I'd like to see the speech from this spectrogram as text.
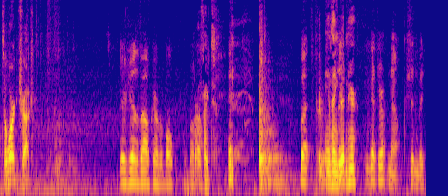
It's a work truck. There's your other valve cover bolt. Perfect. But Anything good in here? You got your no, shouldn't be.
